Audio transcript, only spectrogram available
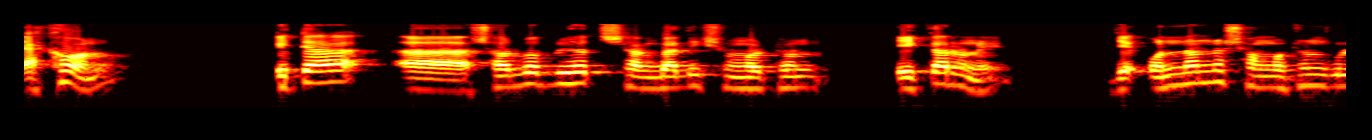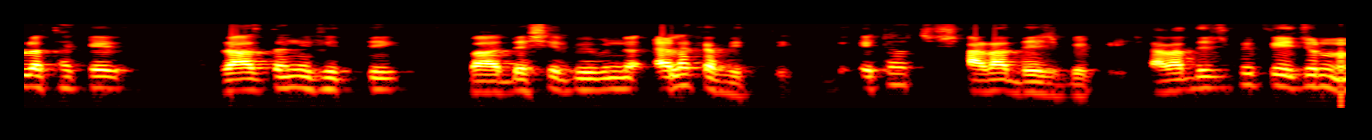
এখন এটা সর্ববৃহৎ সাংবাদিক সংগঠন এই কারণে যে অন্যান্য সংগঠনগুলো থাকে, রাজধানী ভিত্তিক বা দেশের বিভিন্ন এলাকা ভিত্তিক, এটা হচ্ছে সারা দেশব্যাপী। সারা দেশব্যাপী এই জন্য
